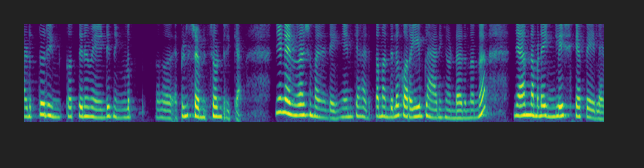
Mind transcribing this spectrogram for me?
അടുത്തൊരു ഇൻകത്തിന് വേണ്ടി നിങ്ങൾ എപ്പോഴും ശ്രമിച്ചുകൊണ്ടിരിക്കാം ഞാൻ കഴിഞ്ഞ പ്രാവശ്യം പറഞ്ഞിട്ടേ എനിക്ക് അടുത്ത മന്തിൽ കുറേ പ്ലാനിങ് ഉണ്ടായിരുന്നെന്ന്. ഞാൻ നമ്മുടെ ഇംഗ്ലീഷ് കഫേയിലെ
